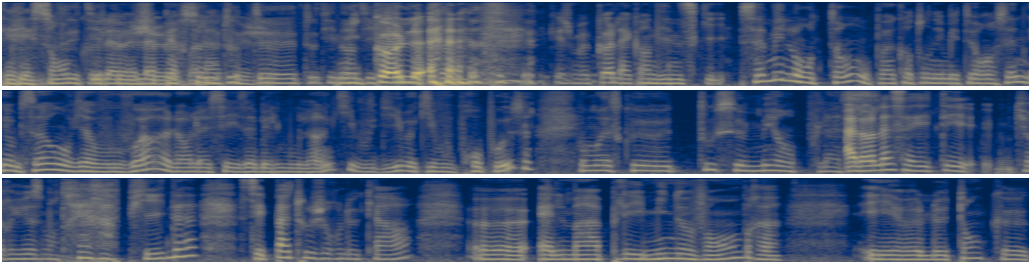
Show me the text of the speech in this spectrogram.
Vous étiez la, personne toute, je, toute identifiée. Colle, que je me colle à Kandinsky. Ça met longtemps ou pas quand on est metteur en scène comme ça, on vient vous voir. Alors là, c'est Isabelle Moulin qui vous dit, bah, qui vous propose. Comment est-ce que tout se met en place? Alors là, ça a été curieusement très rapide. C'est pas toujours le cas. Euh, elle m'a appelé mi-novembre Et euh, le temps que,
